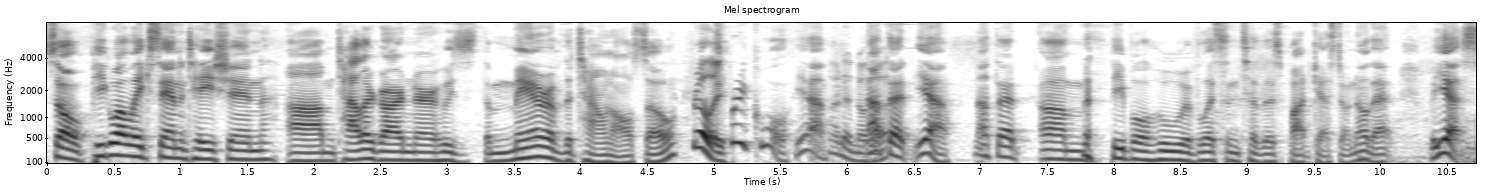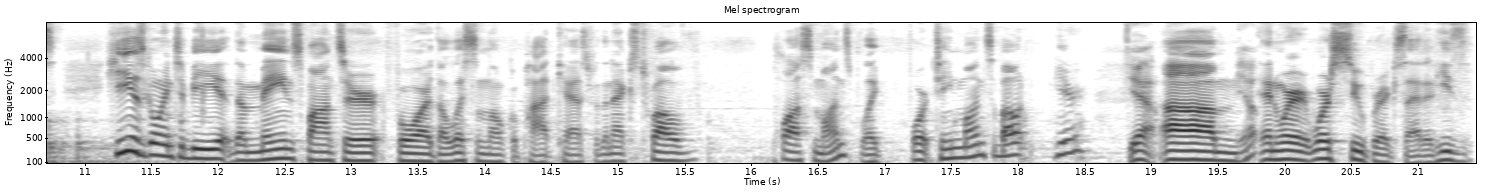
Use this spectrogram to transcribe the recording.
so Pequot Lake Sanitation, um, Tyler Gardner, who's the mayor of the town, also. Really? It's pretty cool. Yeah. I didn't know not that. that yeah, not that um, people who have listened to this podcast don't know that. But yes, he is going to be the main sponsor for the Listen Local podcast for the next 12 plus months, like 14 months about here. Yeah. Um, Yep. and we're we're super excited. He's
